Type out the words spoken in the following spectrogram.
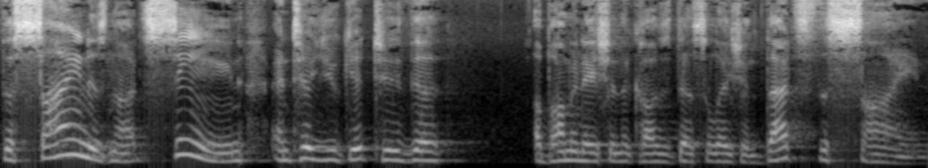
the sign is not seen until you get to the abomination that causes desolation. That's the sign.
